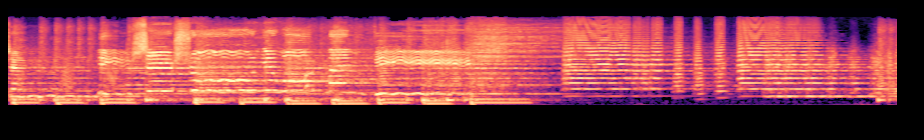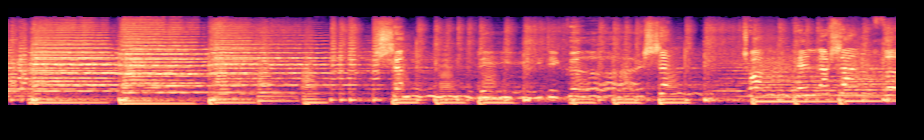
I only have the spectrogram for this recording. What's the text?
胜利是属于我们的。胜利的歌声传遍了山河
